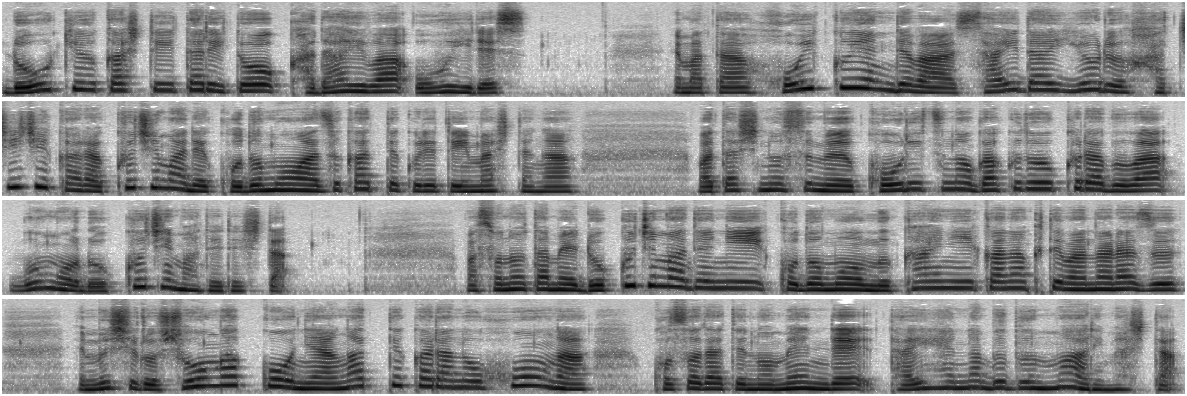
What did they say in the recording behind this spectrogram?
老朽化していたりと課題は多いです。また保育園では最大夜8時から9時まで子供を預かってくれていましたが私の住む公立の学童クラブは午後6時まででした。そのため6時までに子供を迎えに行かなくてはならず、むしろ小学校に上がってからの方が子育ての面で大変な部分もありました。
